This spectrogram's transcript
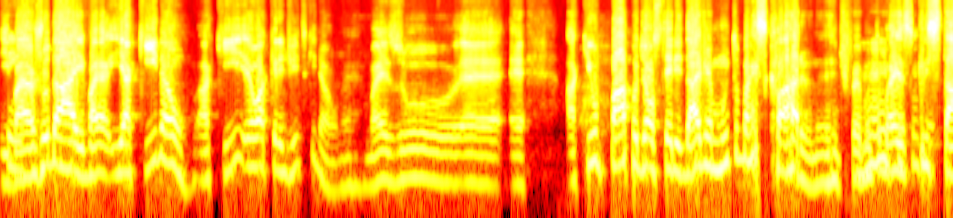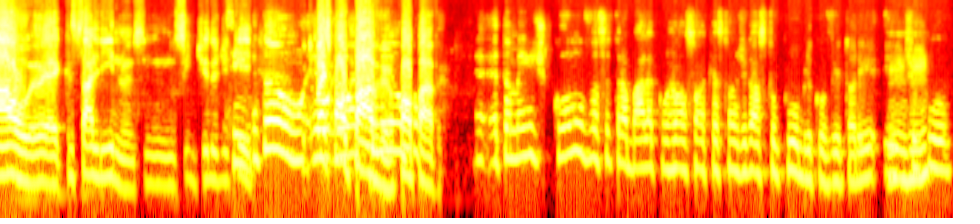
E Sim. vai ajudar, e, vai, e aqui não. Aqui eu acredito que não, né? Mas o. é- é- aqui o papo de austeridade é muito mais claro, né? Tipo, é muito mais cristal, é cristalino, assim, no sentido de Sim. que. Então, Muito mais eu- eu palpável, um pouco- palpável. é, é, também de como você trabalha com relação à questão de gasto público, Vitor. E, e Uhum. tipo,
